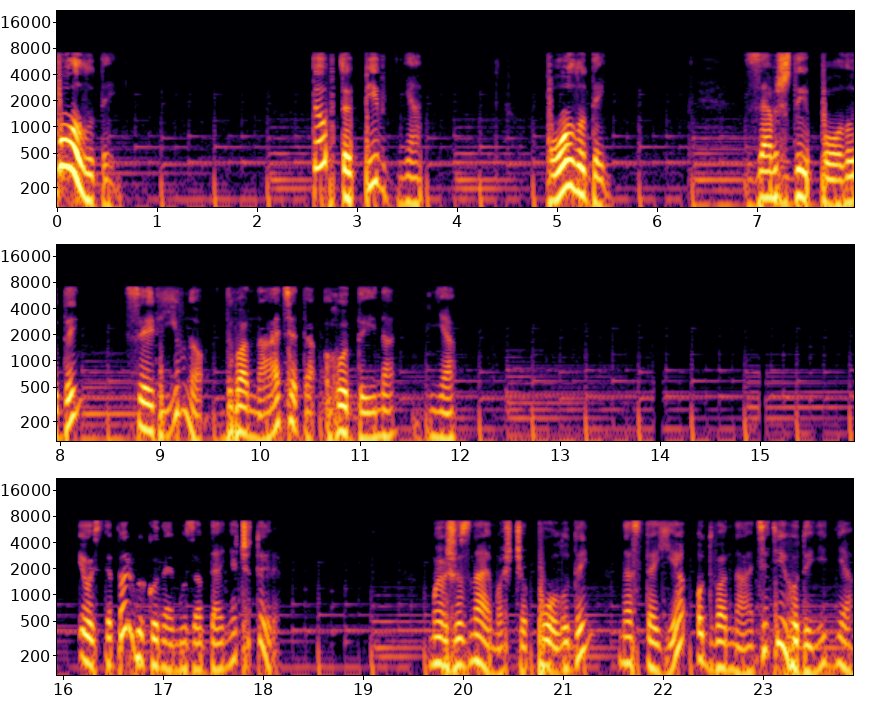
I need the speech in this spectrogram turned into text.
полудень, тобто півдня. Полудень. Завжди полудень це рівно 12 година дня. І ось тепер виконаємо завдання 4. Ми вже знаємо, що полудень настає о 12 годині дня.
